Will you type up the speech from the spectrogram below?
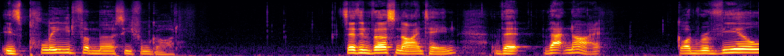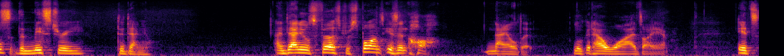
is plead for mercy from God. Says in verse 19 that that night, God reveals the mystery to Daniel. And Daniel's first response isn't, oh, nailed it. Look at how wise I am. It's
